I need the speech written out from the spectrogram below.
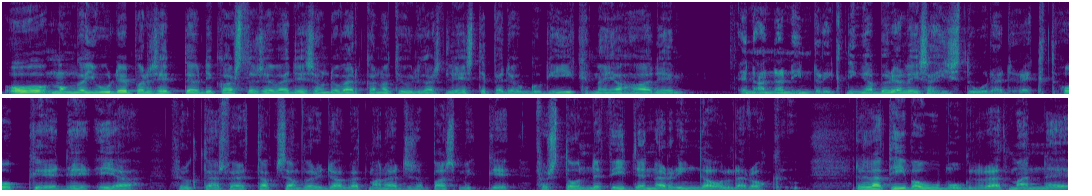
Och många gjorde det på det sättet och de kastade sig över det som då verkar naturligast, läste pedagogik, men jag hade en annan inriktning. Jag började läsa historia direkt och eh, det är jag fruktansvärt tacksam för idag att man hade så pass mycket förstånd vid denna ringa ålder och relativa omognad att man eh,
